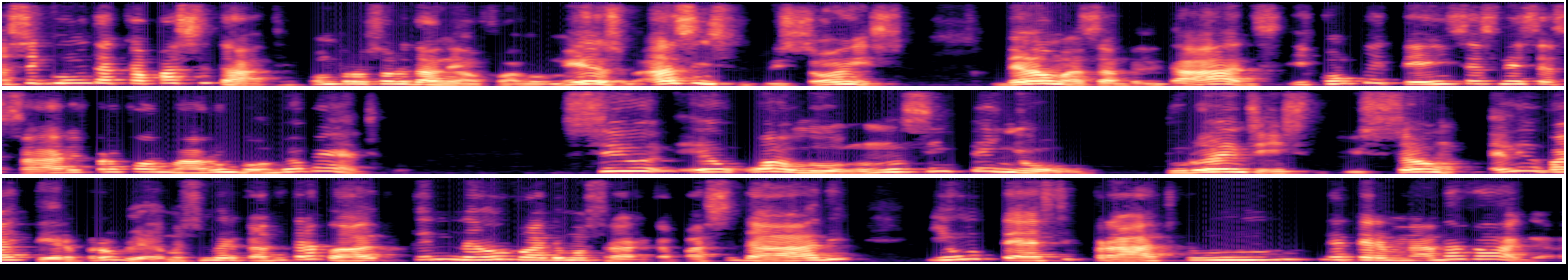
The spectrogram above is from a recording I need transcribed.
A segunda, capacidade. Como o professor Daniel falou mesmo, as instituições dão as habilidades e competências necessárias para formar um bom biomédico. Se eu, o aluno não se empenhou durante a instituição, ele vai ter problemas no mercado de trabalho, porque não vai demonstrar capacidade e um teste prático em determinada vaga.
